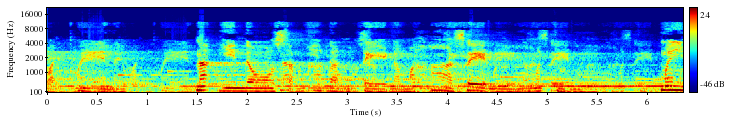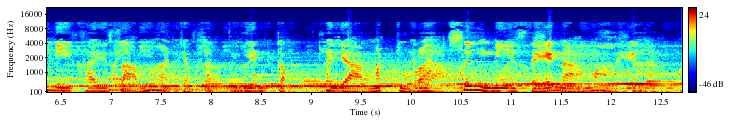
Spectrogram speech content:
วันแม่ในวันนะฮิโนสังฆรันเตนมหาเซเนนมเตนไม่มีใครสามารถจะพัดเวียนกับพญามัจจุราชซึ่งมีเสนามากได้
